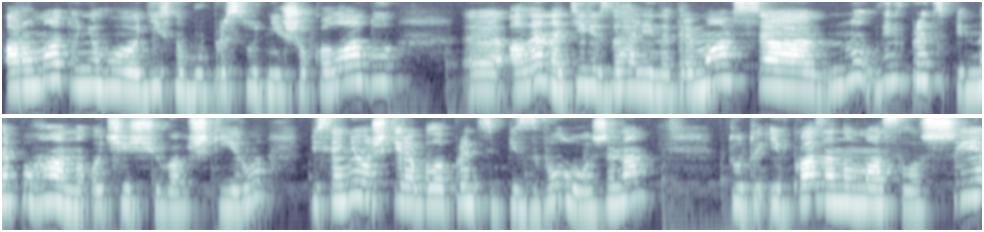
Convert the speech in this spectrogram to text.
Аромат у нього дійсно був присутній шоколаду. Е, Але на тілі взагалі не тримався. Ну, він, в принципі, непогано очищував шкіру. Після нього шкіра була, в принципі, зволожена. Тут і вказано масло ши.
